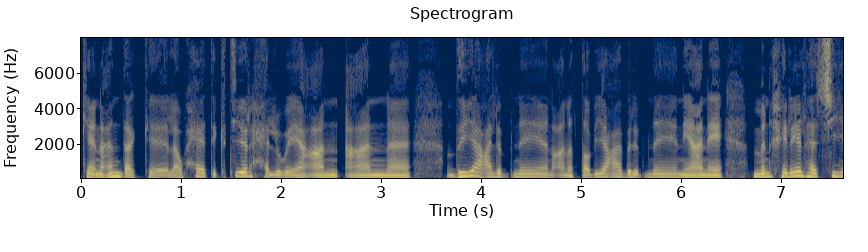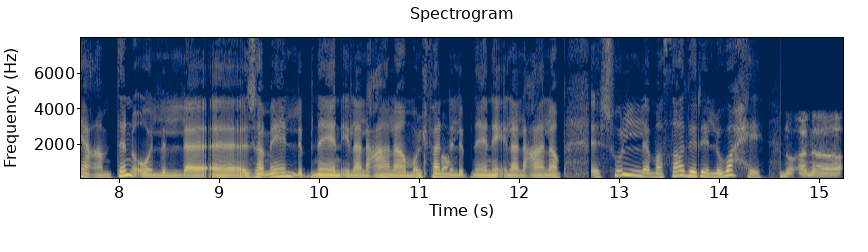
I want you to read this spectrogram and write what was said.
كان عندك لوحات كثير حلوة عن عن ضياع لبنان عن الطبيعة بلبنان. يعني من خلال هالشيء عم تنقل جمال لبنان إلى العالم والفن اللبناني إلى العالم. شو المصادر الوحي؟ إنه أنا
